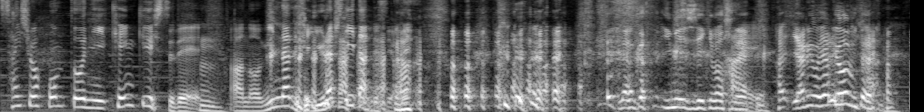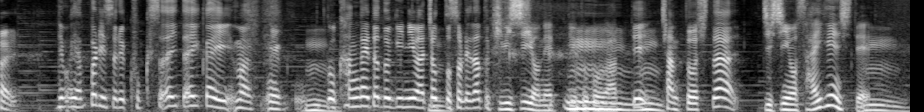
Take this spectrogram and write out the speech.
最初は本当に研究室で、うんあのみんなで揺らしていたんですよね。なんかイメージできますね。はい、やるよやるよみたいな。はい。でもやっぱりそれ国際大会、まあねうんを考えた時にはちょっとそれだと厳しいよねっていうところがあって、ちゃんとした地震を再現して、うん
